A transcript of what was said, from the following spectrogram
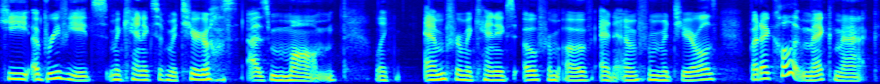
He abbreviates mechanics of materials as MOM, like M for mechanics, O from of, and M from materials. But I call it mech mac.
